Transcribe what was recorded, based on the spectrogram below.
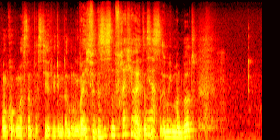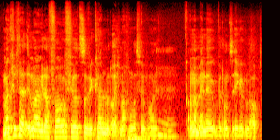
und gucken, was dann passiert, wie die mit einem umgehen. Weil ich finde, das ist eine Frechheit. Das Ja. ist irgendwie, man wird man kriegt halt immer wieder vorgeführt, so wir können mit euch machen, was wir wollen. Und am Ende wird uns eh geglaubt.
